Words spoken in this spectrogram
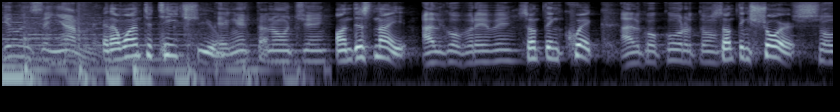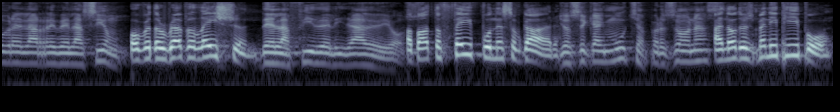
Quiero enseñarle And I want to teach you en esta noche on this night algo breve, something quick, algo corto something short sobre la revelación over the revelation de la fidelidad de Dios. about the faithfulness of God. Yo sé que hay muchas personas I know there's many people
